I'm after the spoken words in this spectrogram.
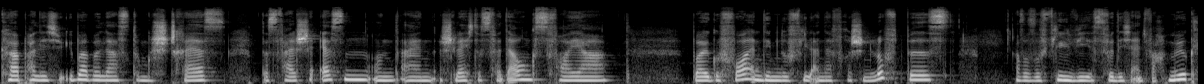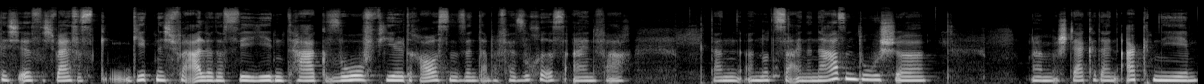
körperliche Überbelastung, Stress, das falsche Essen und ein schlechtes Verdauungsfeuer. Beuge vor, indem du viel an der frischen Luft bist. Also so viel, wie es für dich einfach möglich ist. Ich weiß, es geht nicht für alle, dass wir jeden Tag so viel draußen sind, aber versuche es einfach. Dann äh, nutze eine Nasendusche, ähm, stärke dein Akne,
